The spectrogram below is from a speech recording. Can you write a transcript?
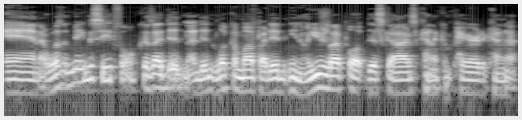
And I wasn't being deceitful because I didn't. I didn't look them up. I didn't, you know. Usually I pull up Discogs kind of compare to kind of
